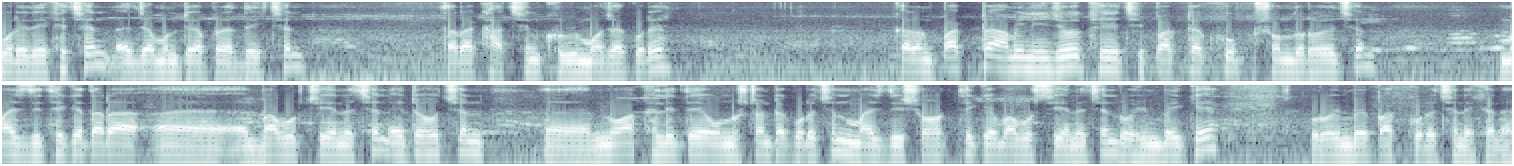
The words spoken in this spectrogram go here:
করে রেখেছেন। যেমনটি আপনারা দেখছেন, তারা খাচ্ছেন খুবই মজা করে। কারণ পাকটা আমি নিজেও খেয়েছি, পাকটা খুব সুন্দর হয়েছেন। মাইজদি থেকে তারা বাবুর্চি এনেছেন। এটা হচ্ছেন নোয়াখালীতে অনুষ্ঠানটা করেছেন মাইজদি শহর থেকে বাবুর্চি এনেছেন রহিম ভাইকে। রহিম ভাই পাক করেছেন এখানে।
